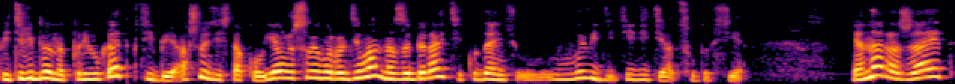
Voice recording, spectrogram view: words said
Ведь ребенок привыкает к тебе. А что здесь такое? Я уже своего родила, на забирайте куда-нибудь выведите, идите отсюда все. И она рожает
